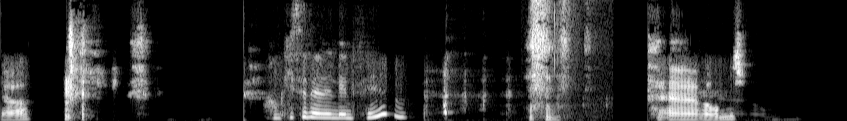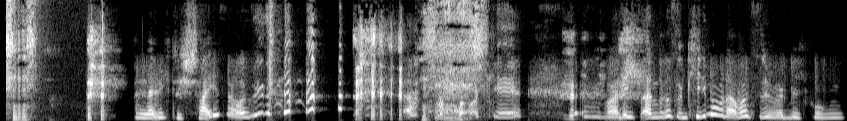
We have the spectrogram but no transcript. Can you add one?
Ja. Warum gehst du denn in den Film? Äh, warum nicht? Weil er richtig scheiße aussieht. okay. War nichts anderes im Kino oder wolltest du dir wirklich gucken?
